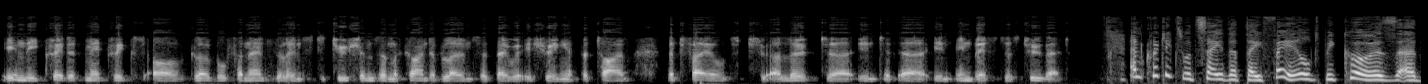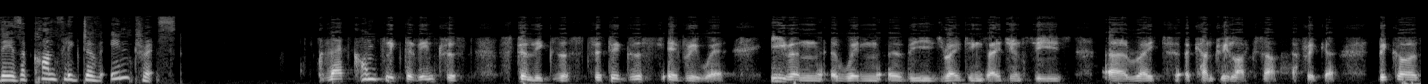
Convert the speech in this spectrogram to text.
in the credit metrics of global financial institutions and the kind of loans that they were issuing at the time, but failed to alert uh, into, uh, in investors to that. And critics would say that they failed because uh, there's a conflict of interest. That conflict of interest still exists. It exists everywhere even when uh, these ratings agencies uh, rate a country like South Africa, because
